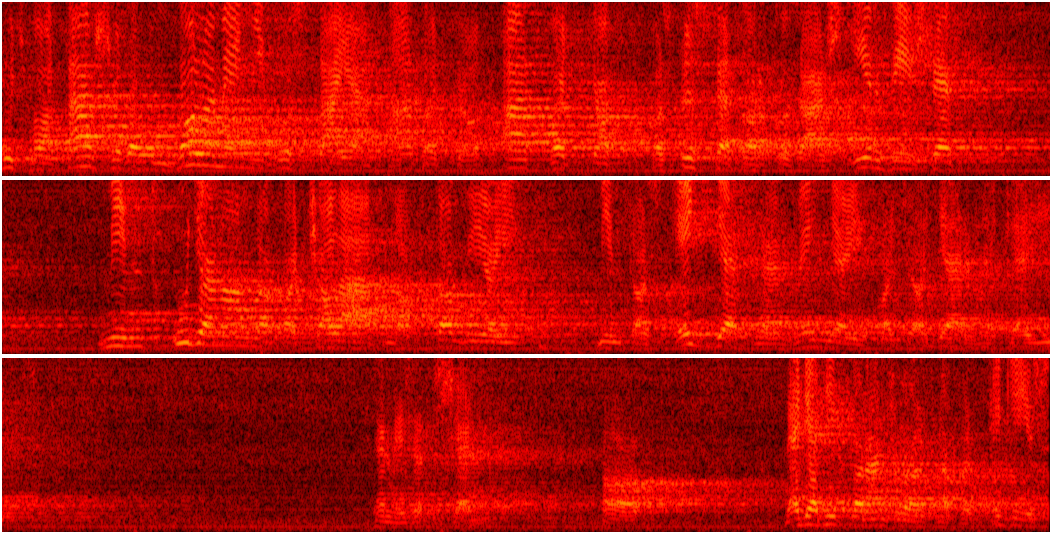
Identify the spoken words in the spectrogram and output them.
hogyha a társadalom valamennyi osztályát átadja, áthatja az összetartozás érzése, mint ugyanannak a családnak tagjait, mint az egyetlen mennyei atya gyermekeit. Természetesen a negyedik parancsolatnak az egész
